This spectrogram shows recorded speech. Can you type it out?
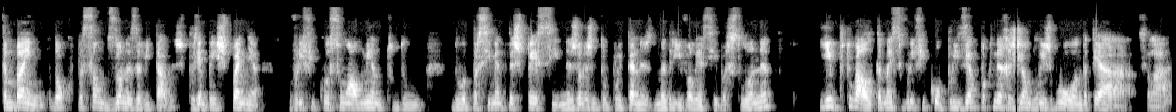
também da ocupação de zonas habitadas. Por exemplo, em Espanha verificou-se um aumento do, do aparecimento da espécie nas zonas metropolitanas de Madrid, Valência e Barcelona. E em Portugal também se verificou, por exemplo, que na região de Lisboa, onde até há, sei lá,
